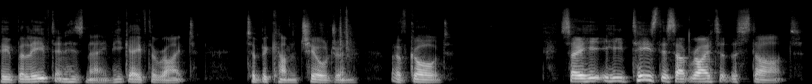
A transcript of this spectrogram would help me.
who believed in his name, he gave the right to become children of God. So he, he teased this up right at the start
